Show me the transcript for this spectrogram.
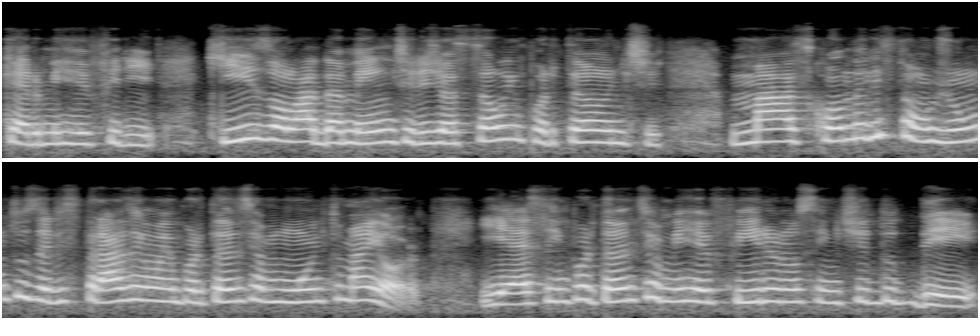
quero me referir que isoladamente eles já são importantes, mas quando eles estão juntos, eles trazem uma importância muito maior. E essa importância eu me refiro no sentido de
